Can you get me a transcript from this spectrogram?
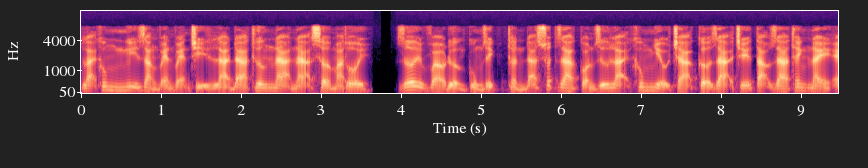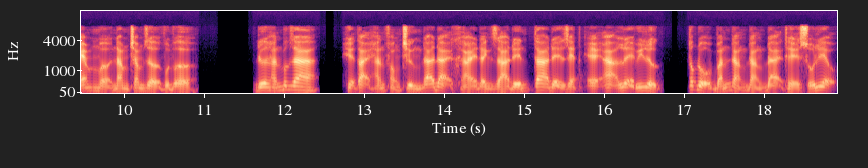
lại không nghĩ rằng vẹn vẹn chỉ là đả thương nạ nạ sơ mà thôi, rơi vào đường cùng dịch thần đã xuất ra còn dư lại không nhiều trả cờ dạ chế tạo ra thanh này m năm trăm giờ vốn vờ. Đưa hắn bước ra, hiện tại hắn phỏng chừng đã đại khái đánh giá đến ta để dẹt e ạ lệ uy lực, tốc độ bắn đẳng đẳng đại thể số liệu.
